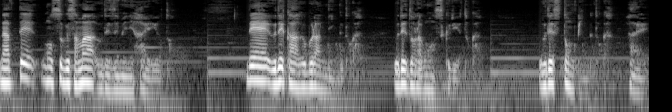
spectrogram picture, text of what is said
なって、もうすぐさま腕攻めに入るよと。で、腕カーフブランディングとか、腕ドラゴンスクリューとか、腕ストンピングとか、はい。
